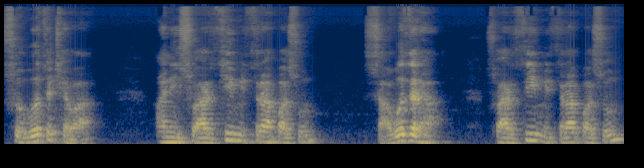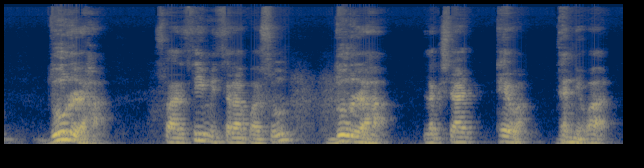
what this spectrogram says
सोबत ठेवा. आणि स्वार्थी मित्रापासून सावध राहा. स्वार्थी मित्रापासून दूर राहा. स्वार्थी मित्रापासून दूर राहा. लक्षात ठेवा. धन्यवाद.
